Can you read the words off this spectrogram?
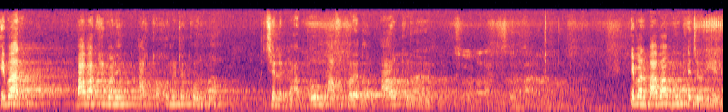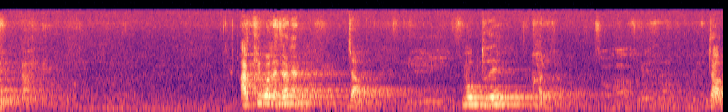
এবার বাবা কি বলে? আর কখন এটা করবা? ছেলে বলে, আব্বু, মাফ করে দাও, আর করব না। এবার বাবা বুকে জড়িয়ে নেয়। আর কি বলে জানেন? যাও। মুখ ধুয়ে ঘরে যাও। যাও।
